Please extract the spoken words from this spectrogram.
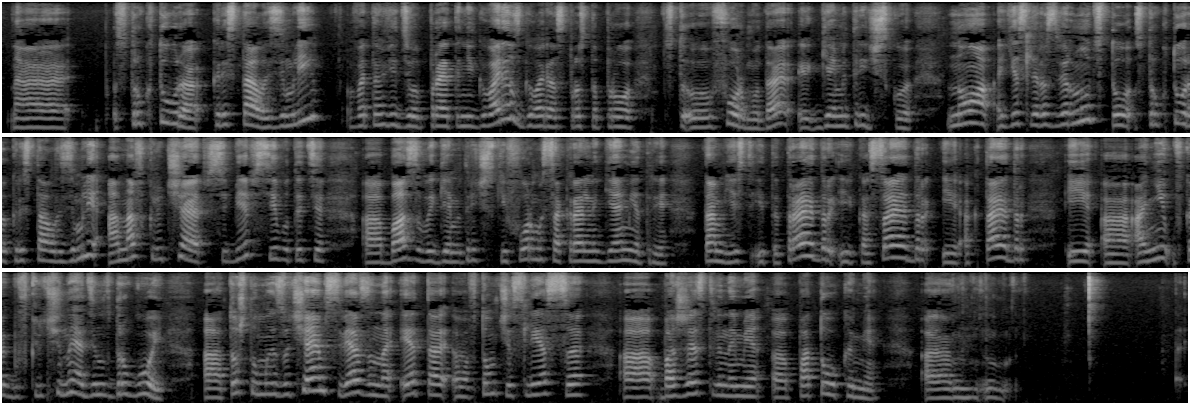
э, структура кристалла Земли, в этом видео про это не говорилось, говорилось просто про э, форму, да, э, геометрическую. Но если развернуть, то структура кристалла Земли, она включает в себе все вот эти а, базовые геометрические формы сакральной геометрии. Там есть и тетраэдр, и косаэдр, и октаэдр, и а, они как бы включены один в другой. А то, что мы изучаем, связано это а, в том числе с а, божественными а, потоками.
